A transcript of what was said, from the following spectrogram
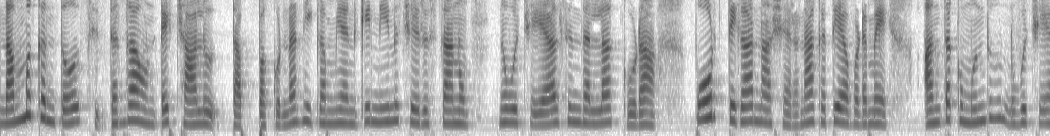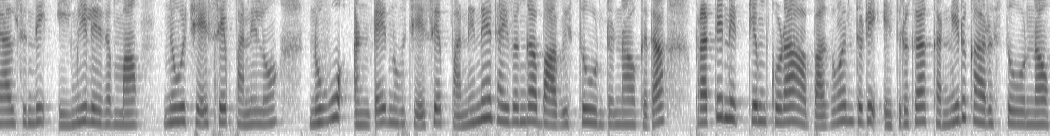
నమ్మకంతో సిద్ధంగా ఉంటే చాలు. తప్పకుండా నీ గమ్యానికి నేను చేరుస్తాను. నువ్వు చేయాల్సిందల్లా కూడా. పూర్తిగా నా శరణాగతి అవ్వడమే అంతకుముందు నువ్వు చేయాల్సింది ఏమీ లేదమ్మా. నువ్వు చేసే పనిలో నువ్వు అంటే నువ్వు చేసే పనినే దైవంగా భావిస్తూ ఉంటున్నావు కదా. ప్రతినిత్యం కూడా ఆ భగవంతుడి ఎదురుగా కన్నీరు కారుస్తూ ఉన్నావు.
